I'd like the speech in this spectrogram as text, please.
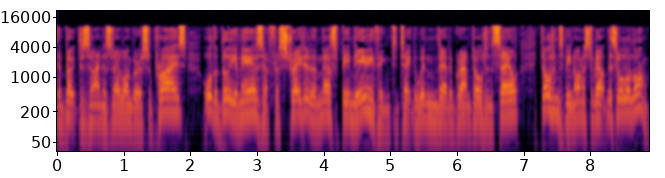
The boat design is no longer a surprise. All the billionaires are frustrated and they'll spend anything to take the wind out of Grant Dalton's sail. Dalton's been honest about this all along.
